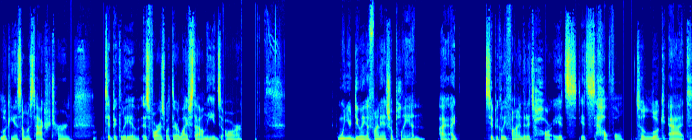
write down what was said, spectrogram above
looking at someone's tax return, typically, as far as what their lifestyle needs are. When you're doing a financial plan, I, I typically find that it's hard. It's it's helpful to look at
